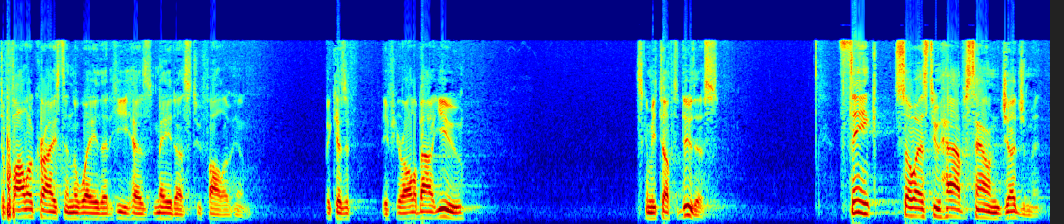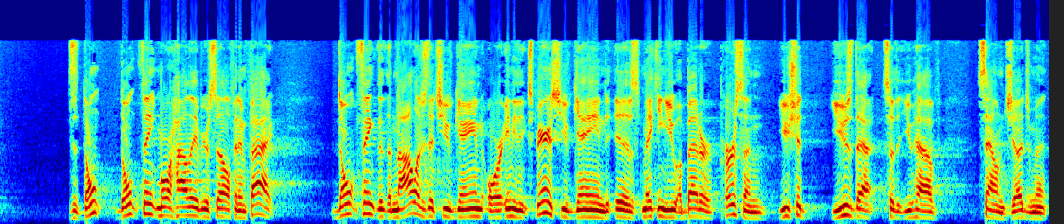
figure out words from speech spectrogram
to follow Christ in the way that he has made us to follow him. Because if, if you're all about you, it's going to be tough to do this. Think so as to have sound judgment. He says, don't, don't think more highly of yourself. And in fact, don't think that the knowledge that you've gained or any of the experience you've gained is making you a better person. You should use that so that you have sound judgment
